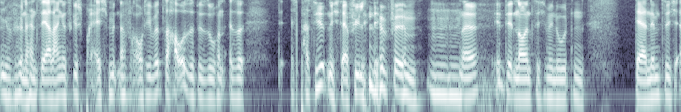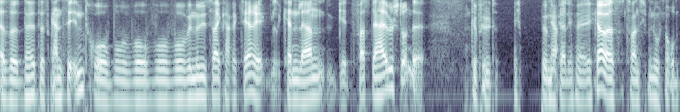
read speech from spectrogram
wir führen ein sehr langes Gespräch mit einer Frau, die wir zu Hause besuchen. Also es passiert nicht sehr viel in dem Film, mhm. ne, in den 90 Minuten. Der nimmt sich, also ne, das ganze Intro, wo, wo, wo, wo wir nur die zwei Charaktere kennenlernen, geht fast eine halbe Stunde gefühlt. Ich bin mir ja. gar nicht mehr, ich glaube, es ist 20 Minuten rum.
